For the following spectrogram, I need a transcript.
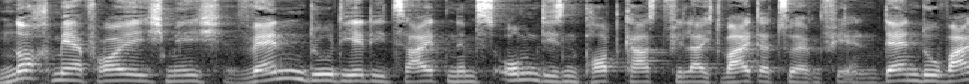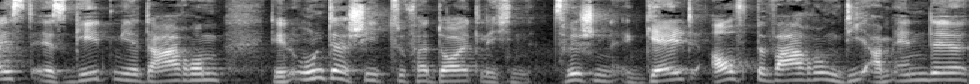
Noch mehr freue ich mich, wenn du dir die Zeit nimmst, um diesen Podcast vielleicht weiter zu empfehlen. Denn du weißt, es geht mir darum, den Unterschied zu verdeutlichen zwischen Geldaufbewahrung, die am Ende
